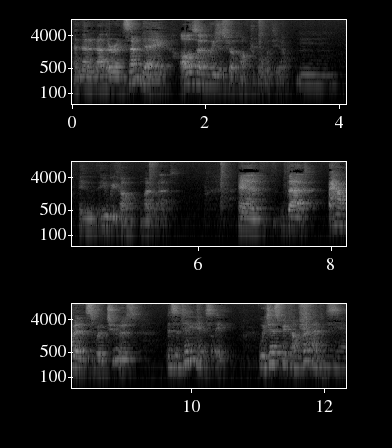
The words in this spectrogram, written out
and then another, and someday, all of a sudden, we just feel comfortable with you, and you become my friend. And that happens with twos instantaneously. We just become friends. Yeah.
